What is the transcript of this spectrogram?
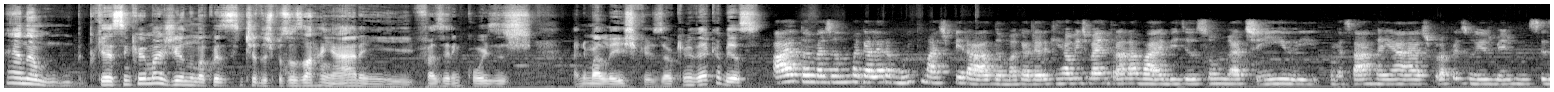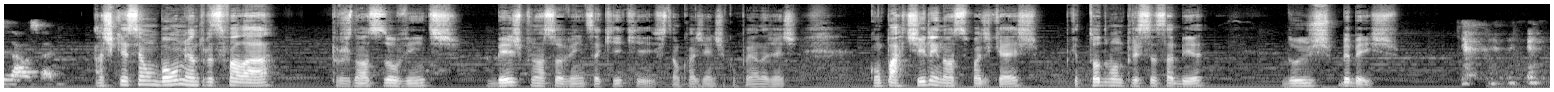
É, não, porque é assim que eu imagino, uma coisa sentido, as pessoas arranharem e fazerem coisas animalescas, é o que me vem à cabeça. Ah, eu tô imaginando uma galera muito mais pirada, uma galera que realmente vai entrar na vibe de eu sou um gatinho e começar a arranhar as próprias unhas mesmo no sisal, sabe? Acho que esse é um bom momento para se falar pros nossos ouvintes. Beijo pros nossos ouvintes aqui que estão com a gente, acompanhando a gente. Compartilhem nosso podcast, porque todo mundo precisa saber dos bebês.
